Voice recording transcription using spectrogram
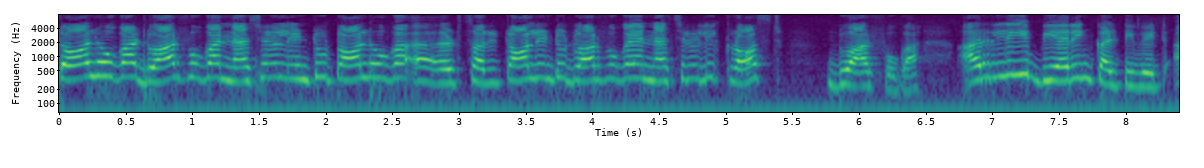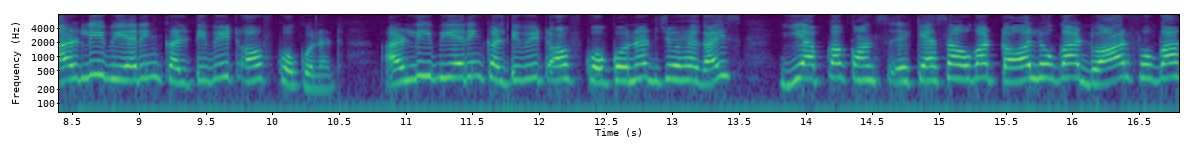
टॉल होगा ड्वार्फ होगा नेचुरल इंटू टॉल होगा सॉरी टॉल इंटू ड्वार्फ होगा या नेचुरली क्रॉस्ड ड्वार्फ होगा? Early bearing cultivate early bearing cultivate of coconut early bearing cultivate of coconut जो है गाइस ये आपका कौन कैसा होगा? टॉल होगा ड्वार्फ होगा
